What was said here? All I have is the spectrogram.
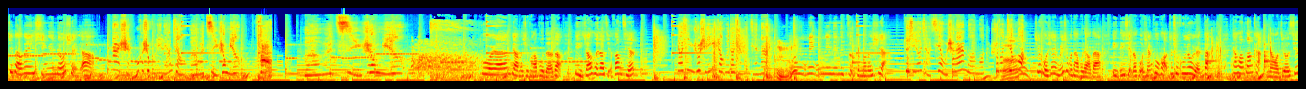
这表妹行云流水啊！那是，我可是苦力良久，我要为自己证明。我要为自己证明。果然，表妹是夸不得的，一招回到解放前。表姐，你说谁一招回到解放前呢？嗯，你你你你怎怎么没事啊？最近有脚气，我上来按摩按摩，说都听了。这火山也没什么大不了的，一滴血的火山酷跑就是忽悠人的。弹簧关卡，那我就先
